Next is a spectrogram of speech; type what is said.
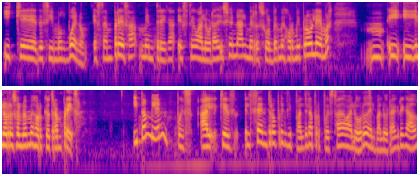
y que decimos, bueno, esta empresa me entrega este valor adicional, me resuelve mejor mi problema, Mm, y, lo resuelve mejor que otra empresa. Y también, pues, al, que es el centro principal de la propuesta de valor o del valor agregado,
